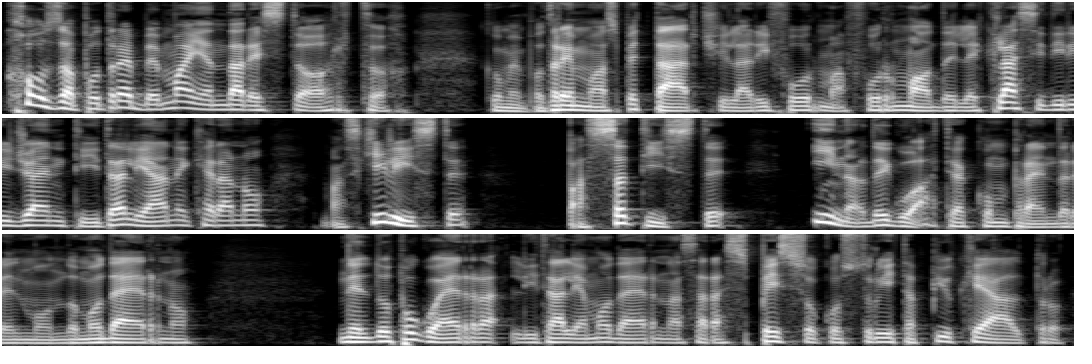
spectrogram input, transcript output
Cosa potrebbe mai andare storto? Come potremmo aspettarci, la riforma formò delle classi dirigenti italiane che erano maschiliste, passatiste, inadeguate a comprendere il mondo moderno. Nel dopoguerra l'Italia moderna sarà spesso costruita più che altro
